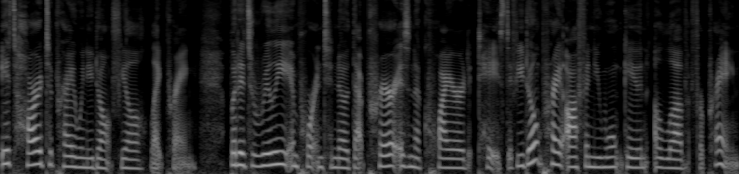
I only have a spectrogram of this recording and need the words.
It's hard to pray when you don't feel like praying, but it's really important to note that prayer is an acquired taste. If you don't pray often, you won't gain a love for praying.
